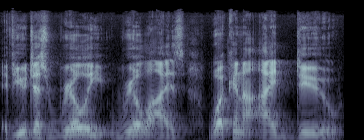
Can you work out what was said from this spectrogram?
If you just really realize what can I do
